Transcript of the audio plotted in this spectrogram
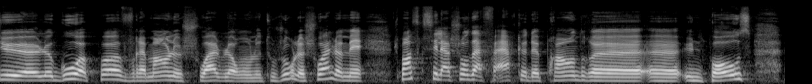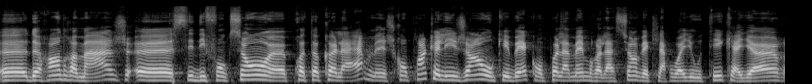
Euh, Legault n'a pas vraiment le choix. on a toujours le choix, là, mais je pense que c'est la chose à faire que de prendre euh, euh, une pause, de rendre hommage. c'est des fonctions protocolaires, mais je comprends que les gens au Québec n'ont pas la même relation avec la royauté qu'ailleurs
